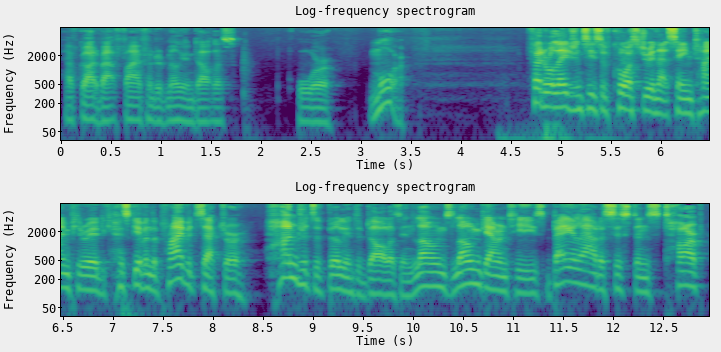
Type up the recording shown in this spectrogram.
have got about $500 million or more. Federal agencies, of course, during that same time period, has given the private sector hundreds of billions of dollars in loans, loan guarantees, bailout assistance, TARP,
